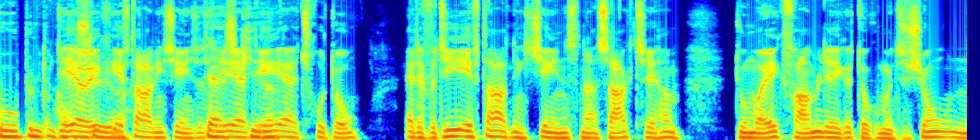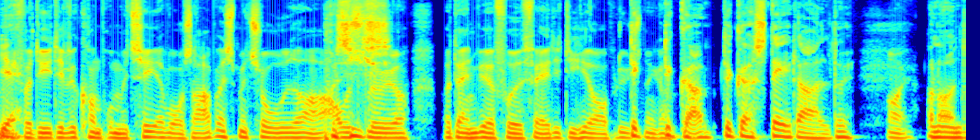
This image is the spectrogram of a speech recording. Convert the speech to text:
åbent Det er jo ikke efterretningstjenester, det er, det er Trudeau. Er det fordi efterretningstjenesten har sagt til ham, du må ikke fremlægge dokumentationen, ja. fordi det vil kompromittere vores arbejdsmetoder og Præcis. afsløre, hvordan vi har fået fat i de her oplysninger. Det, det, gør, det gør stater aldrig. Nej. Og når en,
